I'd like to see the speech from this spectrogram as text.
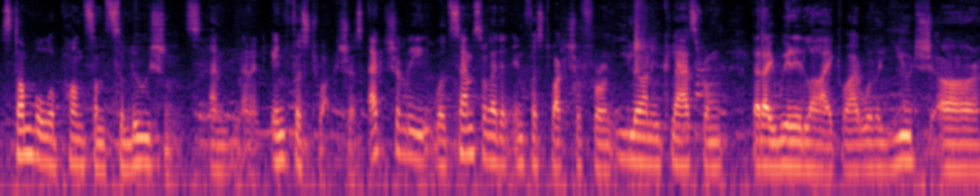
stumble upon some solutions and, and infrastructures. Actually, well, Samsung had an infrastructure for an e-learning classroom that I really liked, right, with a huge uh,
